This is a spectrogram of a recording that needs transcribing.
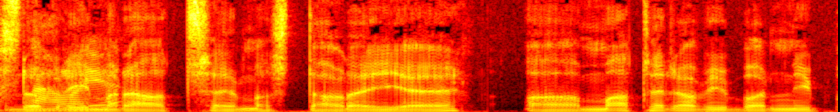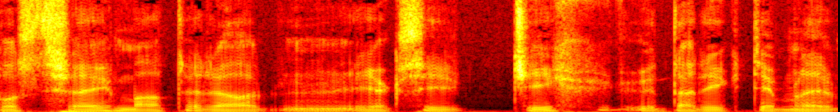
dobrým je? rádcem a stále je. A má teda výborný postřeh, má teda mm, jaksi čich tady k těmhle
